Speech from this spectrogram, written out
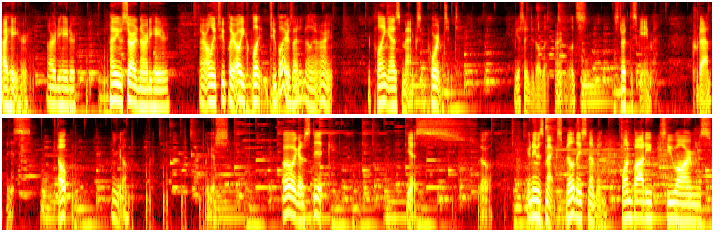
I hate her. I already hate her. I haven't even started and I already hate her. Alright, only two players. Oh, you can play two players. I didn't know that. Alright. You're playing as Max. Important. Yes, I did all that. Alright, let's start this game. Krampus. Oh. Here you go. I guess. Oh, I got a stick. Yes. So, your name is Max. Build a snowman. One body, two arms,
